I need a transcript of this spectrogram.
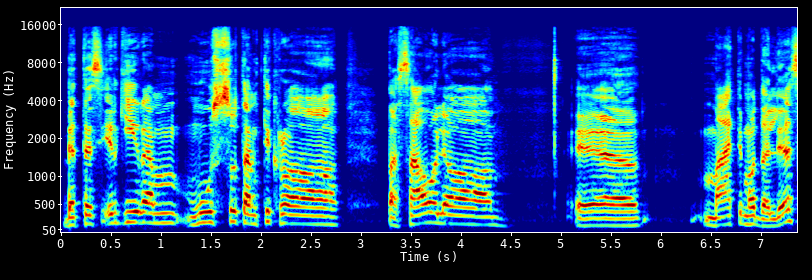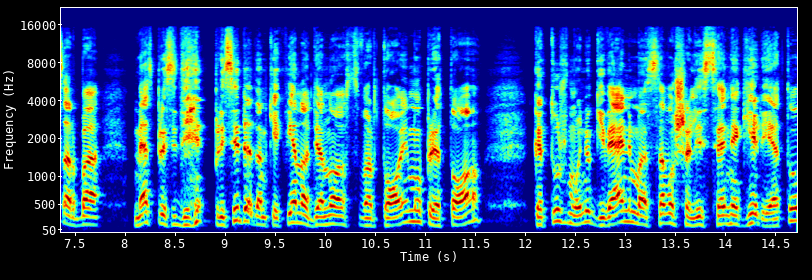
Bet tas irgi yra mūsų tam tikro pasaulio e, matymo dalis arba mes prisidedam kiekvieno dienos vartojimu prie to, kad tų žmonių gyvenimas savo šalyse negerėtų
